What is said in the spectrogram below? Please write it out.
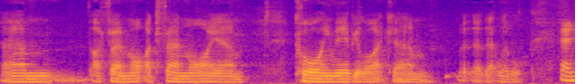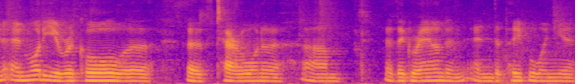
Um, I found my I'd found my um, calling there, if you like, um, at, at, that level. And and what do you recall uh, of Tarrawanna, um, the ground and, and the people when you,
